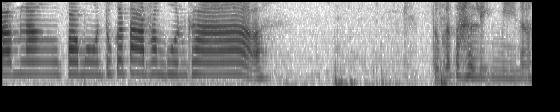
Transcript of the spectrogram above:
กำลังประมูลตุ๊กตาทำบุญค่ะ ตุ๊กตาลิงมีนะ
